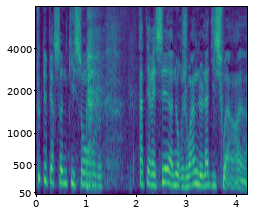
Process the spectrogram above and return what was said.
toutes les personnes qui sont intéressées à nous rejoindre le lundi soir. hein.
